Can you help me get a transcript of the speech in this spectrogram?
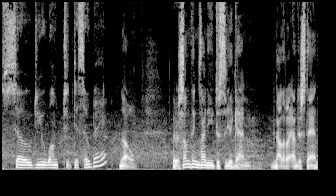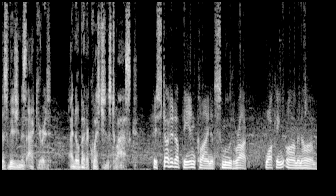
So, do you want to disobey? No. There are some things I need to see again. Now that I understand this vision is accurate, I know better questions to ask. They started up the incline of smooth rock, walking arm in arm.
